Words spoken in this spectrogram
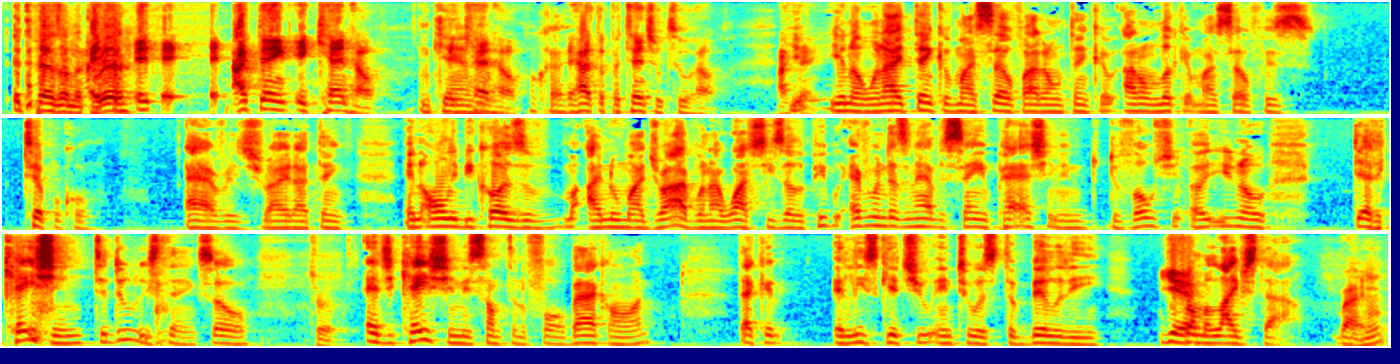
it depends on the career. it, it, it, it, I think it can help It can it can help. help Okay. it has the potential to help I You, think you know, when I think of myself, I don't think of, I don't look at myself as typical, average, right? I think, and only because of my, I knew my drive when I watched these other people. Everyone doesn't have the same passion and devotion, uh, you know, dedication to do these things. So, True. education is something to fall back on that could at least get you into a stability Yeah. from a lifestyle. right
